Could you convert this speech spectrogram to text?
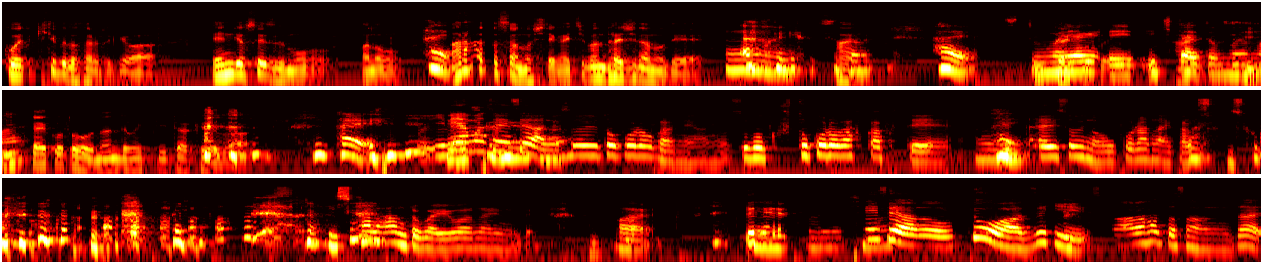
こうやって来てくださるときは遠慮せずもうあのはい。荒畑さんの視点が一番大事なので、うんあ ありがとうございます。はい。ちょっと盛り上げていきたいと思いはぜひ言ます。いたいことを何でも言っていただければ。はい。入山先生はねそういうところがねあのすごく懐が深くて、絶対そういうの起こらないから大丈夫。しからんとか言わないので。はい。でね、先生、あの今日はぜひ荒畑さんが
